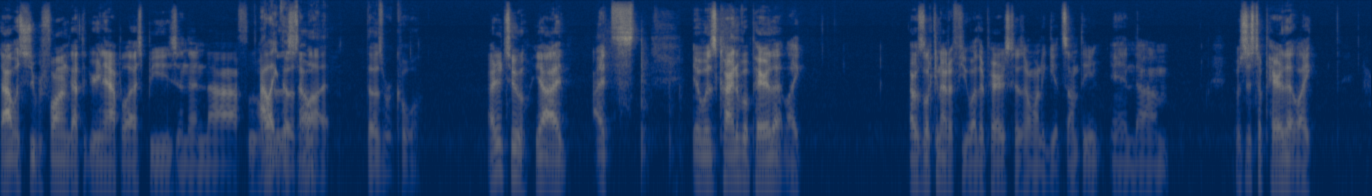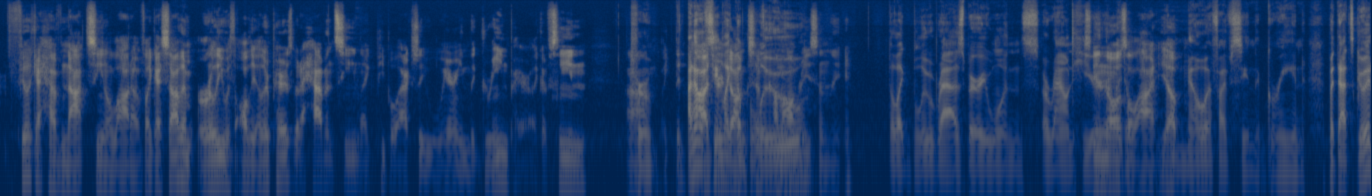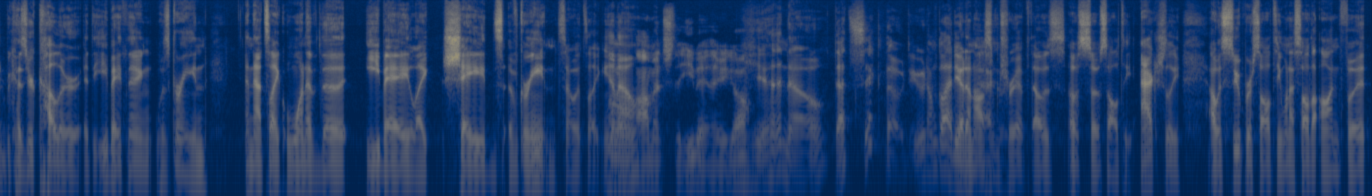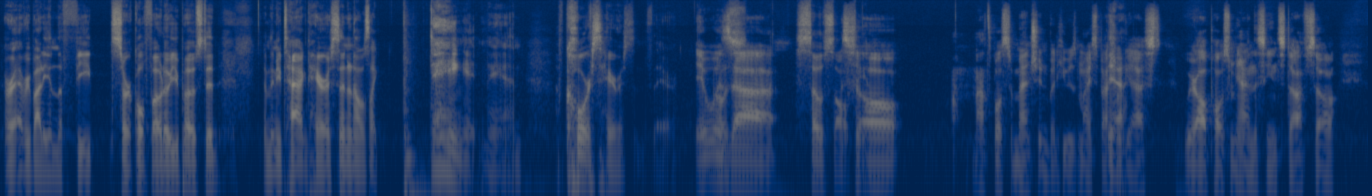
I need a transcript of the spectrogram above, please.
That was super fun. Got the green apple SBs, and then uh, flew. I like to the those a lot. Those were cool. I do too. Yeah, I, I, it's, it was kind of a pair that like, I was looking at a few other pairs because I wanted to get something, and um, it was just a pair that like, I feel like I have not seen a lot of. Like I saw them early with all the other pairs, but I haven't seen like people actually wearing the green pair. Like I've seen, um, True. like the I know I've seen, like, the dunks have come out blue recently. The like blue raspberry ones around here. Seen those a lot. Yep. know if I've seen the green, but that's good because your color at the eBay thing was green, and that's like one of the eBay like shades of green. So it's like you Little know, homage to eBay. There you go. Yeah, no, that's sick though, dude. I'm glad you had an awesome trip. That was I was so salty. Actually, I was super salty when I saw the on foot or everybody in the feet circle photo you posted, and then you tagged Harrison, and I was like, dang it, man. Course Harrison's there. It was. was uh So salty. So, I'm not supposed to mention, but he was my special Yeah. guest. We were all posting behind the scenes stuff. So,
